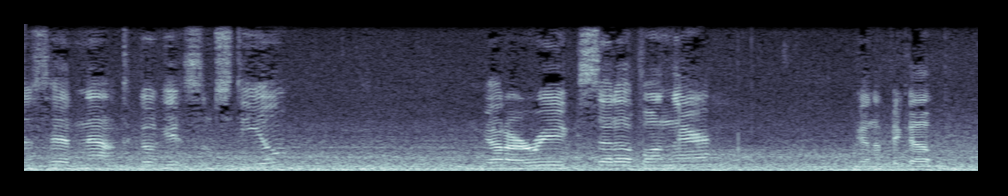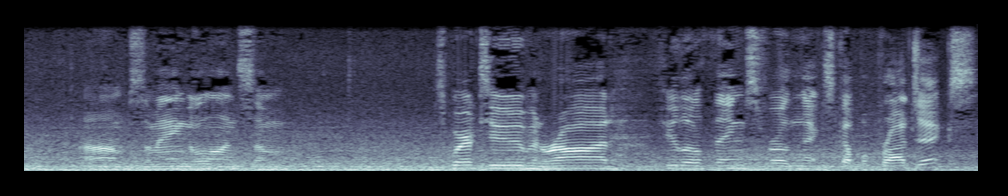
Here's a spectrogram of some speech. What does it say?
just heading out to go get some steel. Got our rig set up on there. Gonna pick up um, some angle on some square tube and rod, a few little things for the next couple projects.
